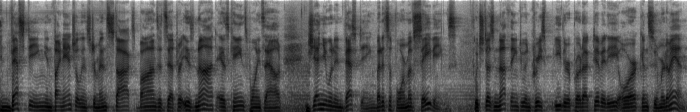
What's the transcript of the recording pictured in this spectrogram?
Investing in financial instruments, stocks, bonds, etc., is not, as Keynes points out, genuine investing, but it's a form of savings, which does nothing to increase either productivity or consumer demand.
